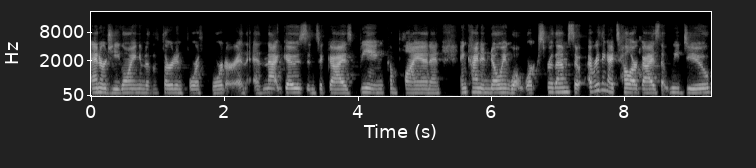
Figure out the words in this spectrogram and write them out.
energy going into the third and fourth quarter. And and that goes into guys being compliant and and kind of knowing what works for them. So everything i tell our guys that we do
